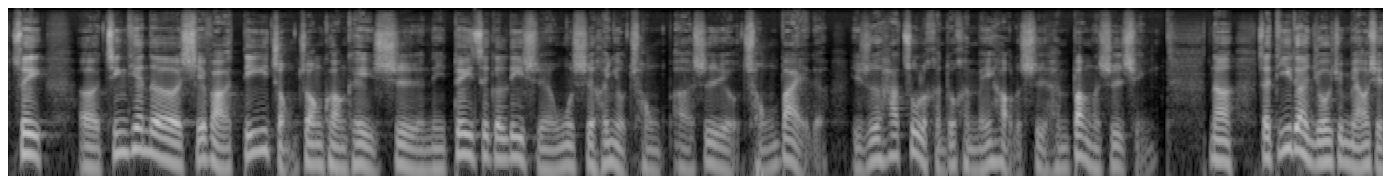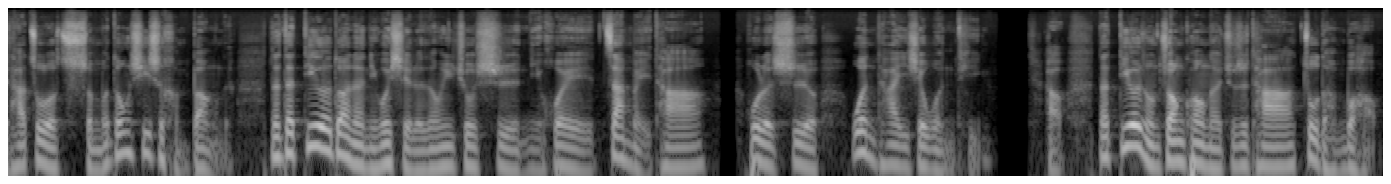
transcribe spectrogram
所以呃，今天的写法第一种状况可以是你对这个历史人物是很有崇呃是有崇拜的，也就是他做了很多很美好的事，很棒的事情。那在第一段你就会去描写他做了什么东西是很棒的。那在第二段呢，你会写的东西就是你会赞美他，或者是问他一些问题。好，那第二种状况呢，就是他做得很不好。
